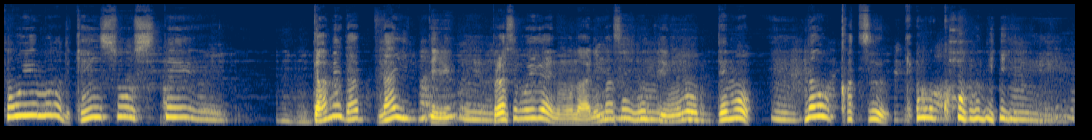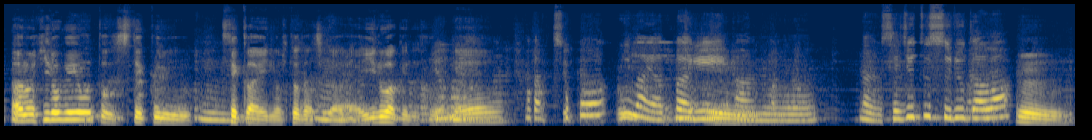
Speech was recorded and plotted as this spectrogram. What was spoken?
そういうもので検証してダメだないっていううん。プラセボ以外のものありませんよっていうものでもうん。なおかつ強硬に、うん。あの広げようとしてくるうん。世界の人たちがいるわけですよね。だからそこにはやっぱり、うん。あのなんだろう施術する側うん、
